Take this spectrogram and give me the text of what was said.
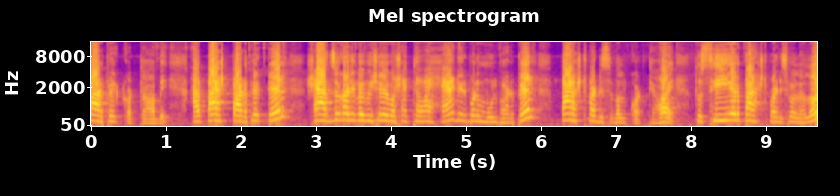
পারফেক্ট করতে হবে। আর পাস্ট পারফেক্টের সাহায্যকারী ভাব হিসেবে বসাতে হয় হ্যাড এরপরে মূল ভার্বের পাস্ট পার্টিসিপাল করতে হয়। তো সি এর পাস্ট পার্টিসিপাল হলো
